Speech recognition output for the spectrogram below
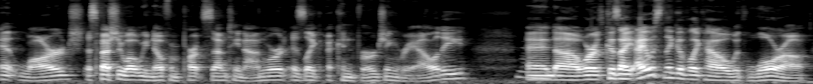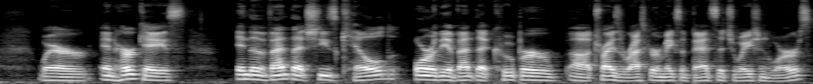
at large, especially what we know from Part Seventeen onward, as like a converging reality. And uh, whereas, because I, I always think of like how with Laura, where in her case, in the event that she's killed or the event that Cooper uh, tries to rescue her and makes a bad situation worse,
